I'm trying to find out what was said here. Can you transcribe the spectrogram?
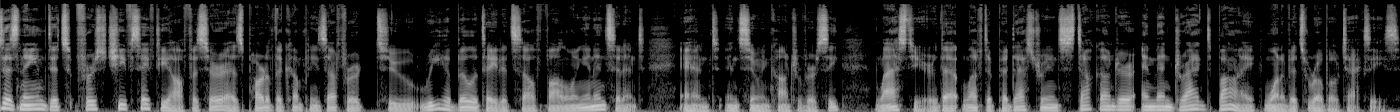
has named its first chief safety officer as part of the company's effort to rehabilitate itself following an incident and ensuing controversy last year that left a pedestrian stuck under and then dragged by one of its robotaxis.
